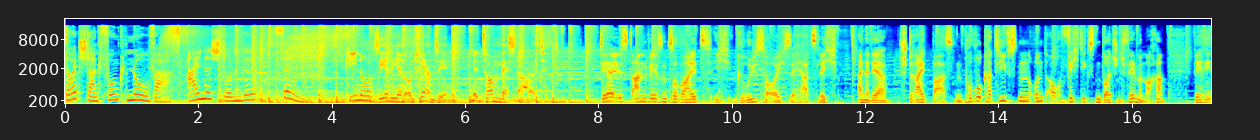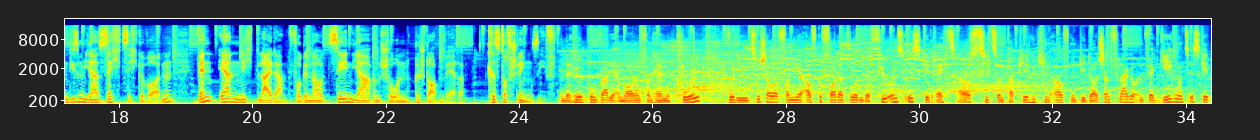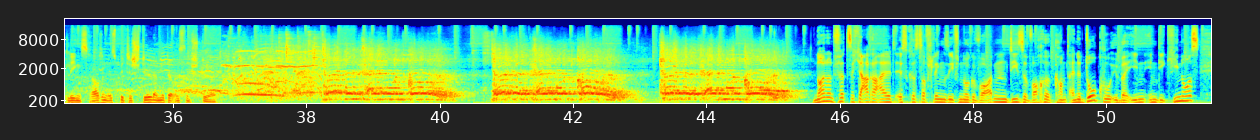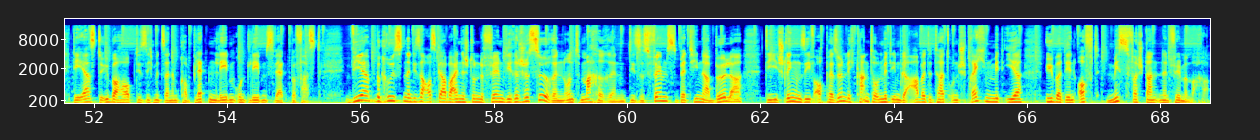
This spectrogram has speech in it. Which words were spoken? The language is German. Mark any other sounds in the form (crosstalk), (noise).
Deutschlandfunk Nova. Eine Stunde Film. Kino, Serien und Fernsehen mit Tom Westerholt. Der ist anwesend soweit. Ich grüße euch sehr herzlich. Einer der streitbarsten, provokativsten und auch wichtigsten deutschen Filmemacher wäre in diesem Jahr 60 geworden, wenn er nicht leider vor genau zehn Jahren schon gestorben wäre. Christoph Schlingensief. Und der Höhepunkt war die Ermordung von Helmut Kohl, wo die Zuschauer von mir aufgefordert wurden, wer für uns ist, geht rechts raus, zieht so ein Papierhütchen auf, nimmt die Deutschlandflagge und wer gegen uns ist, geht links raus und ist bitte still, damit er uns nicht stört. 49 Jahre alt ist Christoph Schlingensief nur geworden. Diese Woche kommt eine Doku über ihn in die Kinos. Die erste überhaupt, die sich mit seinem kompletten Leben und Lebenswerk befasst. Wir begrüßen in dieser Ausgabe eine Stunde Film die Regisseurin und Macherin dieses Films, Bettina Böhler, die Schlingensief auch persönlich kannte und mit ihm gearbeitet hat und sprechen mit ihr über den oft missverstandenen Filmemacher.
